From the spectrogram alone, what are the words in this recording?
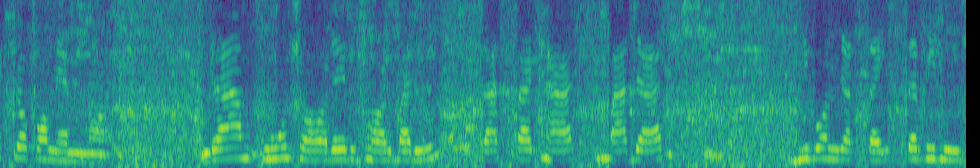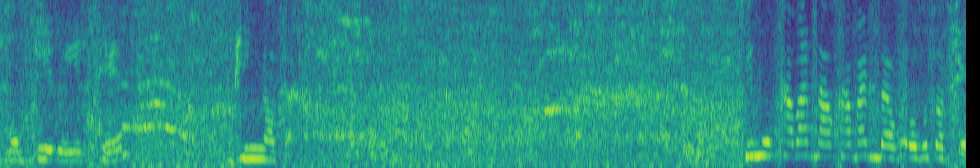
একরকমের নয়। গ্রাম ও শহরের ঘরবাড়ি, রাস্তাঘাট, বাজার, জীবনযাত্রা ইত্যাদির মধ্যে রয়েছে ভিন্নতা। শিমু খাবার দাও খাবার দাও কবুতরকে।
